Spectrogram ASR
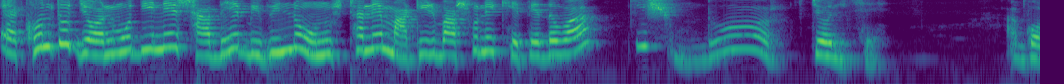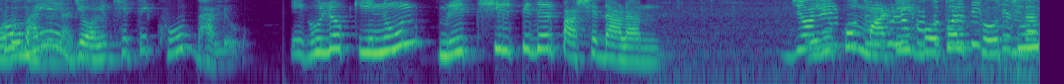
এখন তো জন্মদিনে সাধে বিভিন্ন অনুষ্ঠানে মাটির বাসনে খেতে দেওয়া কি সুন্দর চলছে। আর গরমে জল খেতে খুব ভালো। এগুলো কিনুন মৃৎশিল্পীদের পাশে দাঁড়ান। এরকম মাটির বোতল প্রচুর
